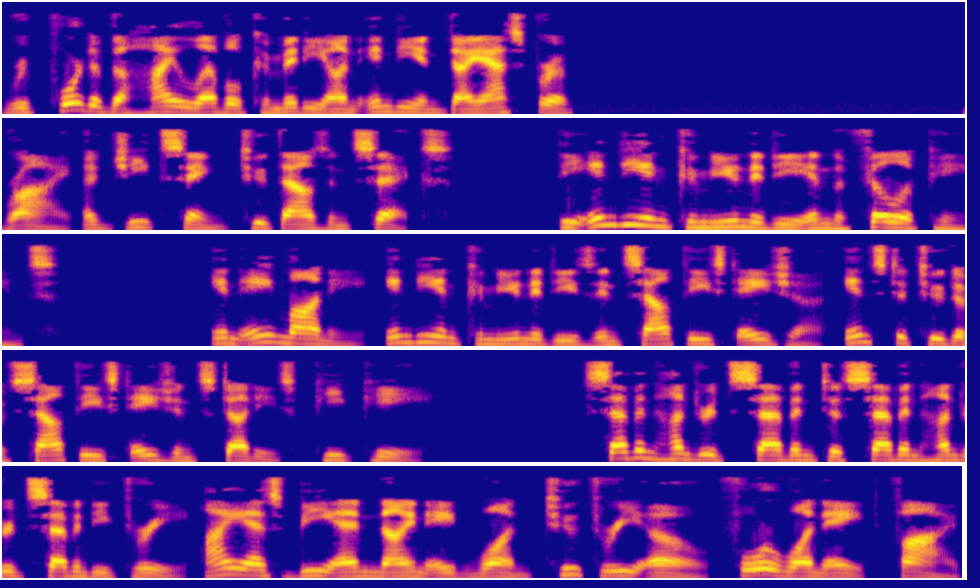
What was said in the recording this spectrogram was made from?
Report of the High-Level Committee on Indian Diaspora Rai, Ajit Singh 2006. The Indian Community in the Philippines. In Amani, Indian Communities in Southeast Asia, Institute of Southeast Asian Studies, pp. 707-773, ISBN 981-230-418-5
